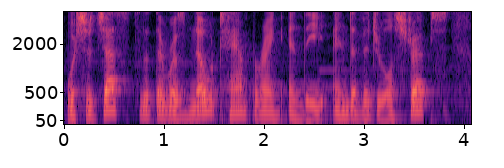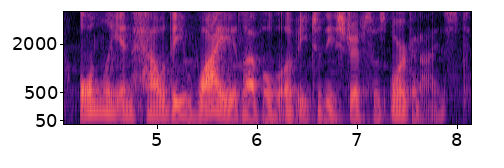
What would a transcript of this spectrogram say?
which suggests that there was no tampering in the individual strips, only in how the Y level of each of these strips was organized.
